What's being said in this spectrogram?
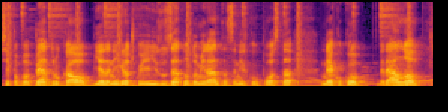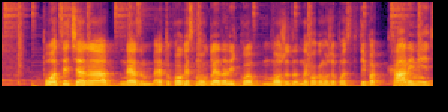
će Papa Petru kao jedan igrač koji je izuzetno dominantan sa niskog posta, neko ko realno podsjeća na, ne znam, eto, koga smo gledali, ko može da, na koga može podsjetiti, tipa Kalinić,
